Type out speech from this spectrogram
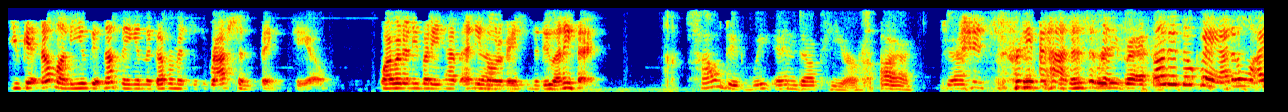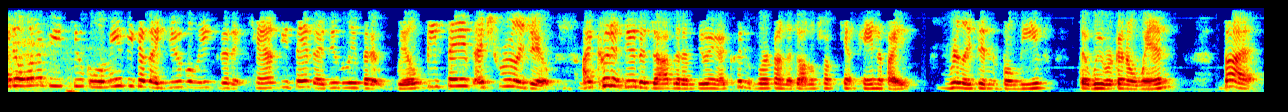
you get no money, you get nothing, and the government just rations things to you? Why would anybody have any yeah. motivation to do anything? How did we end up here? I it's pretty bad. it's pretty bad. But it's okay. I don't I don't want to be too gloomy because I do believe that it can be saved. I do believe that it will be saved. I truly do. I mm-hmm. couldn't do the job that I'm doing. I couldn't work on the Donald Trump campaign if I really didn't believe that we were going to win. But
